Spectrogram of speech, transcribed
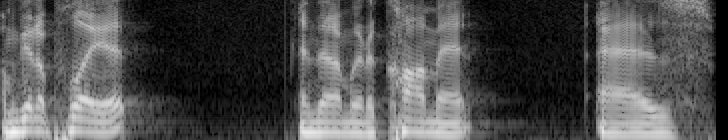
I'm going to play it and then I'm going to comment as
